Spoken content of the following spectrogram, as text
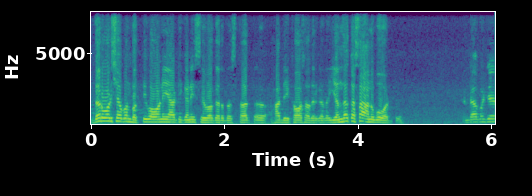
दरवर्षी आपण भक्तिभावाने या ठिकाणी सेवा करत असतात. हा देखावा सादर करतात. यंदा कसा अनुभव वाटतो त्यांना म्हणजे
